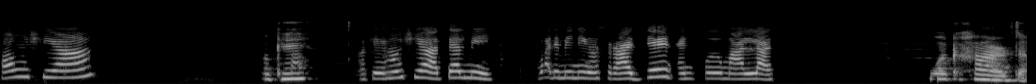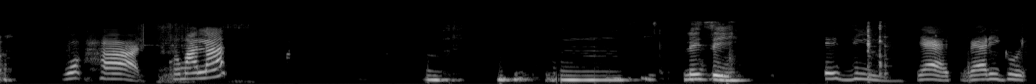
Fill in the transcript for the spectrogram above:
Hong Xia. Okay. Okay, Hong Xia, tell me what the meaning of rajin and pemalas. Work hard. Work hard. Pemalas, Mm, lazy. Lazy. Yes, very good.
